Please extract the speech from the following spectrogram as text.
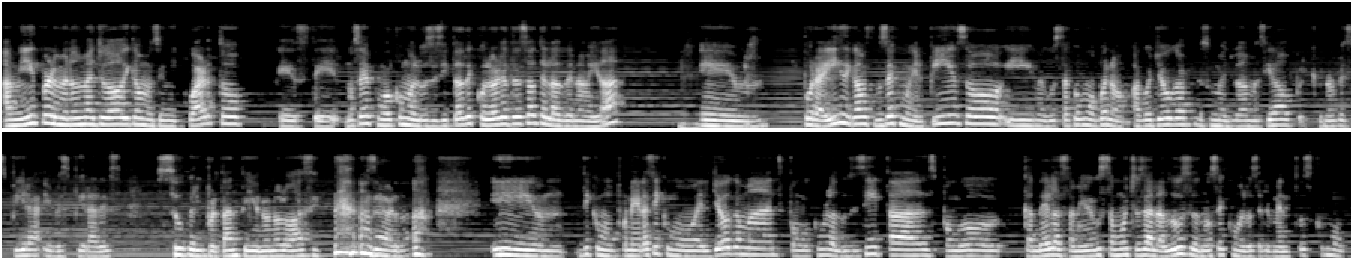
a mí por lo menos me ha ayudado digamos en mi cuarto este no sé pongo como lucecitas de colores de esas de las de navidad em, por ahí digamos no sé como en el piso y me gusta como bueno hago yoga eso me ayuda demasiado porque uno respira y respirar es súper importante y uno no lo hace o sea verdad y, mm, como poner así como el yoga mat, pongo como las lucecitas, pongo candelas también me gusta mucho, o sea, las luces, no sé, como los elementos como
